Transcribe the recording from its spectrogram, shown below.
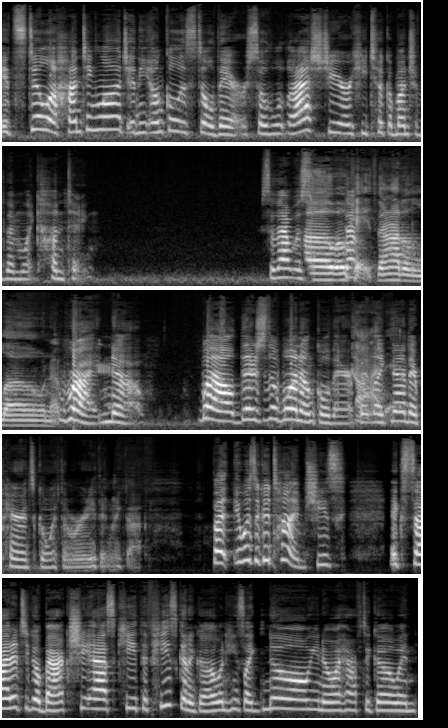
it's still a hunting lodge and the uncle is still there. So last year he took a bunch of them like hunting. So that was oh, that- okay. so they're not alone. right, no. Well, there's the one uncle there, but like it. none of their parents go with them or anything like that. But it was a good time. She's excited to go back. She asked Keith if he's going to go and he's like, "No, you know, I have to go and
